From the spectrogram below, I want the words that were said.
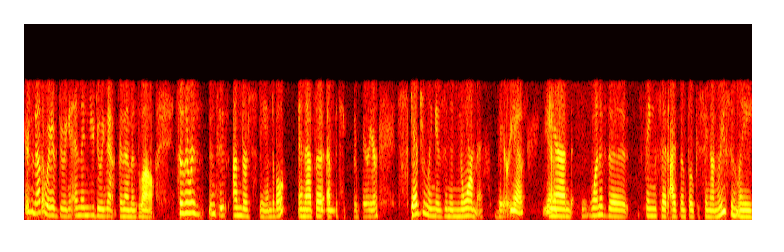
here's another way of doing it," and then you doing that for them as well. So the resistance is understandable, and that's a, a particular barrier. Scheduling is an enormous barrier. yes. Yes. And one of the things that I've been focusing on recently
